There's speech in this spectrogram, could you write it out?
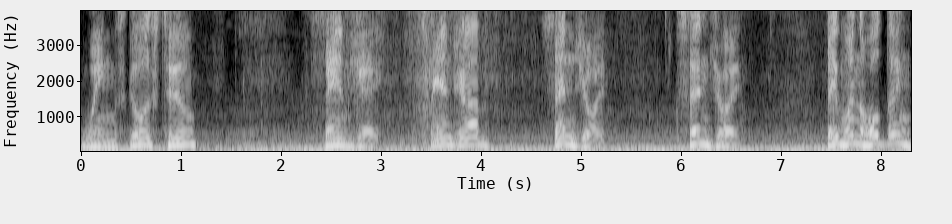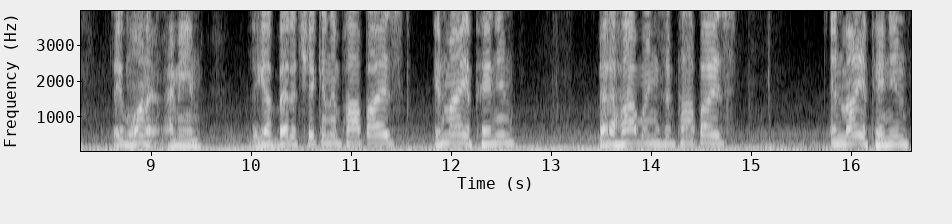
wings goes to Sanjay. Sanjob? Senjoy. Senjoy. They win the whole thing. They won it. I mean, they got better chicken than Popeyes, in my opinion. Better hot wings than Popeyes, in my opinion.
